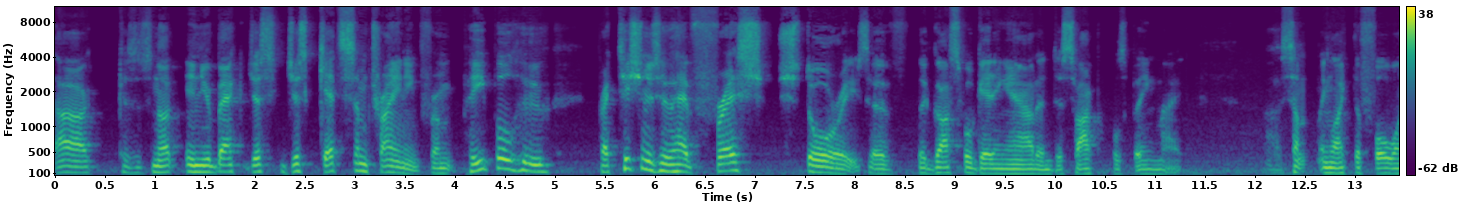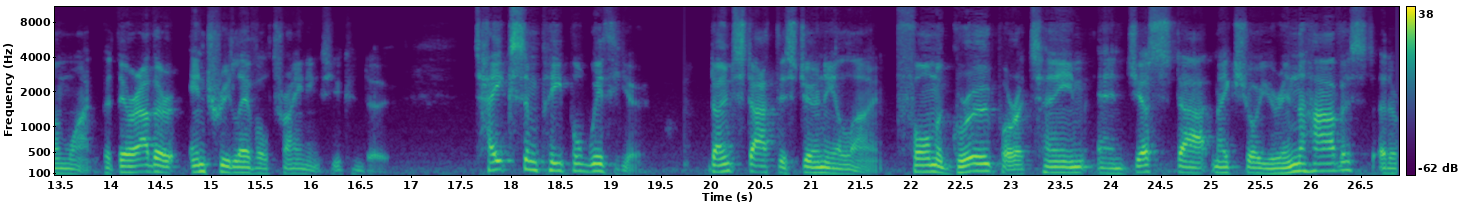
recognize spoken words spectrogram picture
because uh, it's not in your back. Just just get some training from people who practitioners who have fresh stories of the gospel getting out and disciples being made uh, something like the 411. But there are other entry level trainings you can do. Take some people with you. Don't start this journey alone. Form a group or a team and just start. Make sure you're in the harvest at a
